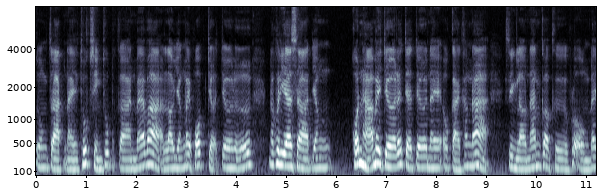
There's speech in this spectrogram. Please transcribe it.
ทรงตรัสในทุกสิ่งทุกประการ แม้ว่าเรายังไม่พบเจอเจอหรือนักวิทยาศาสตร์ยังค้นหาไม่เจอและจะเจอในโอกาสข้างหน้า สิ่งเหล่านั้นก็คือพระองค์ได้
